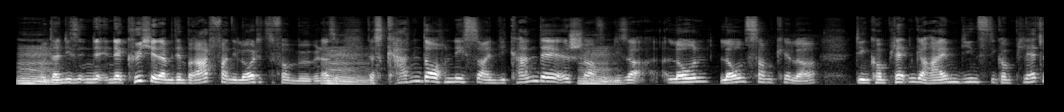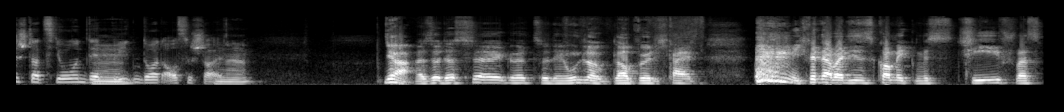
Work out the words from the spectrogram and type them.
Mm. Und dann diese in der, in der Küche da mit dem Bratpfannen die Leute zu vermöbeln. Also, mm. das kann doch nicht sein. Wie kann der es schaffen, mm. dieser lone, Lonesome Killer, den kompletten Geheimdienst, die komplette Station der Briten dort auszuschalten? Ja. Ja, also das äh, gehört zu den Unglaubwürdigkeiten ich finde aber dieses Comic Mischief, was,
